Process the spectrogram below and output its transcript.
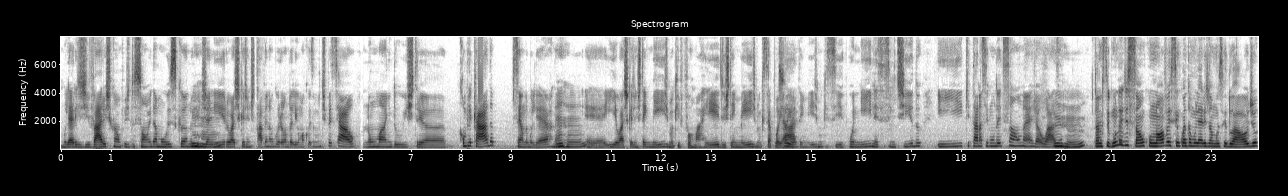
mulheres de vários campos do som e da música no uhum. Rio de uhum. Janeiro. Acho que a gente estava inaugurando ali uma coisa muito especial, numa indústria complicada sendo mulher, né? Uhum. É, e eu acho que a gente tem mesmo que formar redes, tem mesmo que se apoiar, tem mesmo que se unir nesse sentido. E que tá na segunda edição, né? Já o Asa. Uhum. Tá na segunda edição, com novas 50 mulheres da música e do áudio.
